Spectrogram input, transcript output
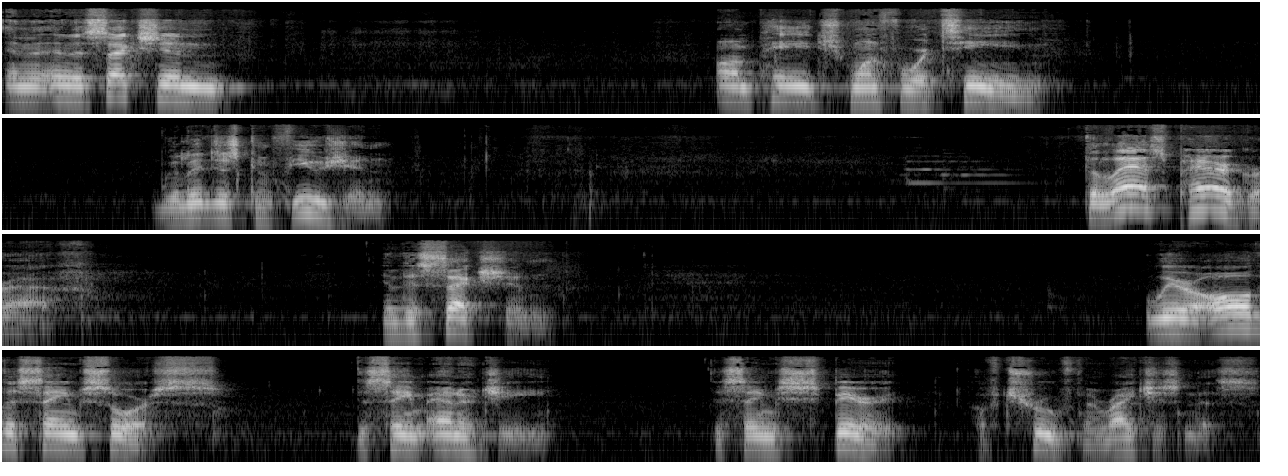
in, in a section on page 114, religious confusion, the last paragraph in this section we are all the same source, the same energy, the same spirit of truth and righteousness.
